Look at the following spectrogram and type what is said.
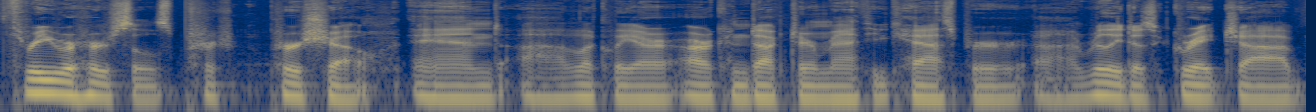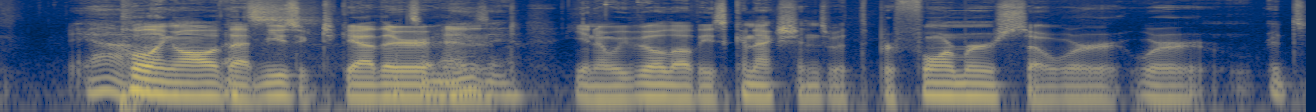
three rehearsals per, per show, and uh, luckily our, our conductor Matthew Casper uh, really does a great job yeah, pulling all of that music together, and you know we build all these connections with the performers. So we're we're it's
